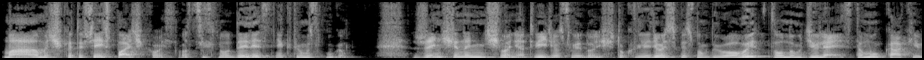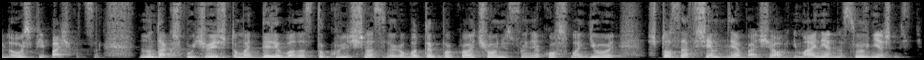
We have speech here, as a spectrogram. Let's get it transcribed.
«Мамочка, ты вся испачкалась!» — воскликнул с некоторым испугом. Женщина ничего не ответила своей дочери, только глядела себе с ног до головы, словно удивляясь тому, как ей удалось перепачкаться. Но так уж получилось, что мать Дели была настолько увлечена своей работой по колочеванию слоняков с могилы, что совсем не обращала внимания на свою внешность.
